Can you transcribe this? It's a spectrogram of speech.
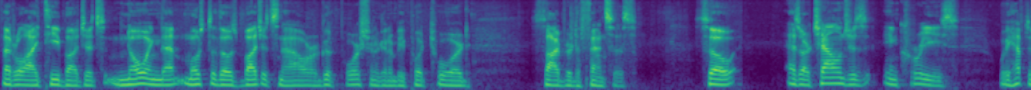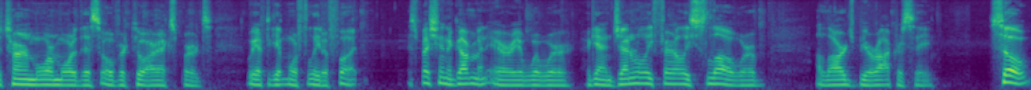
federal IT budgets, knowing that most of those budgets now, or a good portion, are going to be put toward cyber defenses. So, as our challenges increase, we have to turn more and more of this over to our experts. We have to get more fleet of foot, especially in the government area where we're, again, generally fairly slow. We're a large bureaucracy. So,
